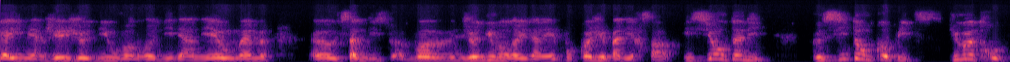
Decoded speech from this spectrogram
a immergé jeudi ou vendredi dernier, ou même euh, samedi, jeudi ou vendredi dernier, pourquoi je ne vais pas dire ça? Ici, on te dit que si ton copit, tu le trouves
